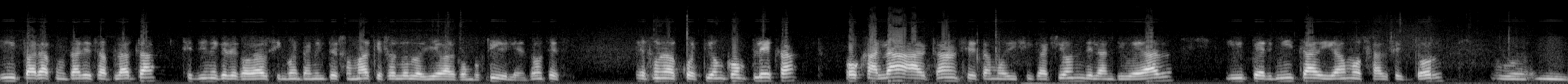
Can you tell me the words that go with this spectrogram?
y para juntar esa plata se tiene que recaudar 50 mil pesos más que solo lo lleva al combustible. Entonces, es una cuestión compleja. Ojalá alcance esta modificación de la antigüedad y permita, digamos, al sector, uh,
